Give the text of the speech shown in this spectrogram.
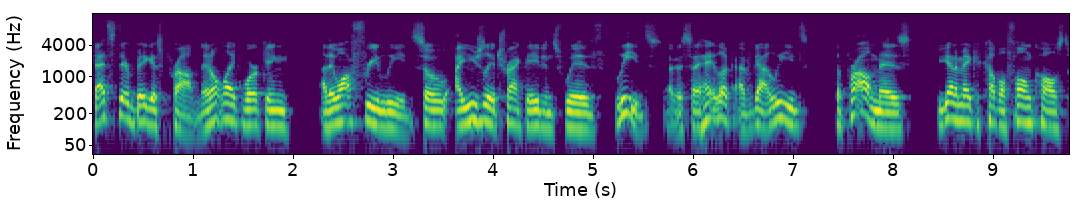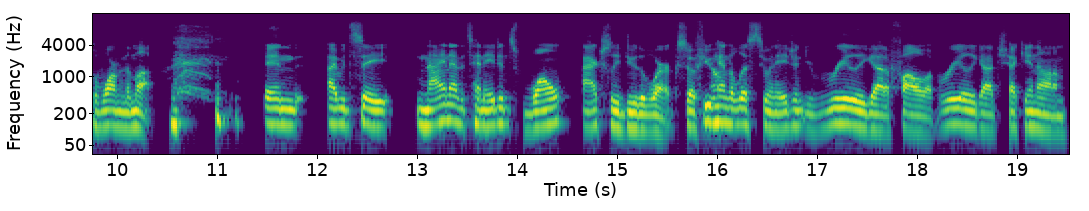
That's their biggest problem. They don't like working. Uh, they want free leads. So I usually attract agents with leads. I just say, hey, look, I've got leads. The problem is you got to make a couple phone calls to warm them up. and I would say nine out of 10 agents won't actually do the work. So if you no. hand a list to an agent, you really got to follow up, really got to check in on them.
